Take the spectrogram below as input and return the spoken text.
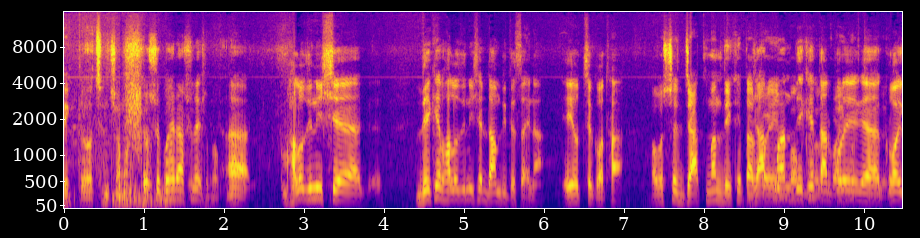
দেখতে পাচ্ছেন চমৎকার। দর্শক ভাইরা আসলে ভালো জিনিস দেখে ভালো জিনিসের দাম দিতে চায় না। এই হচ্ছে কথা। অবশ্যই জাতমান দেখে তারপরে জাতমান দেখে তারপরে ক্রয়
